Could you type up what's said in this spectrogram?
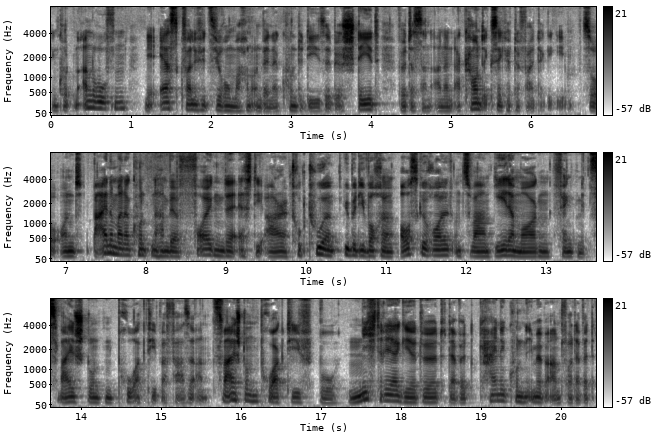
den Kunden anrufen, eine Erstqualifizierung machen und wenn der Kunde diese besteht, wird das dann an einen Account Executive weitergegeben. So, und bei einem meiner Kunden haben wir folgende SDR-Struktur über die Woche ausgerollt und zwar jeder Morgen fängt mit zwei Stunden proaktiver Phase an. Zwei Stunden proaktiv, wo nicht reagiert wird, da wird keine keine Kunden-E-Mail beantwortet, da wird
